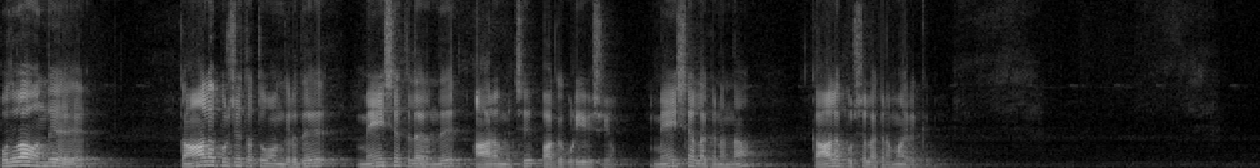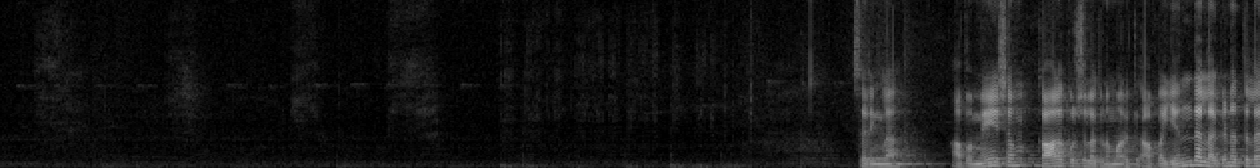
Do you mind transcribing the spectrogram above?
பொதுவாக வந்து காலபுருஷ தத்துவங்கிறது மேஷத்துலேருந்து ஆரம்பித்து பார்க்கக்கூடிய விஷயம். மேஷ லக்னம் தான் காலபுருஷ லக்னமாக இருக்குது சரிங்களா? அப்போ மேஷம் காலபுருஷ லக்னமாக இருக்குது அப்போ எந்த லக்னத்தில்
